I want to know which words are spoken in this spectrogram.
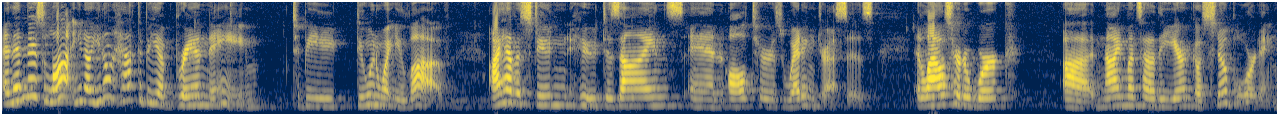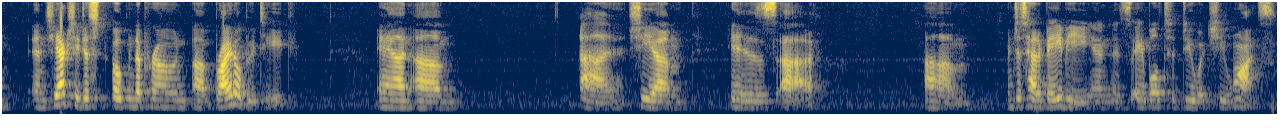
And then there's a lot, you know, you don't have to be a brand name to be doing what you love. I have a student who designs and alters wedding dresses. It allows her to work uh, nine months out of the year and go snowboarding. And she actually just opened up her own uh, bridal boutique. And um, uh, she um, is, uh, um, and just had a baby and is able to do what she wants.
